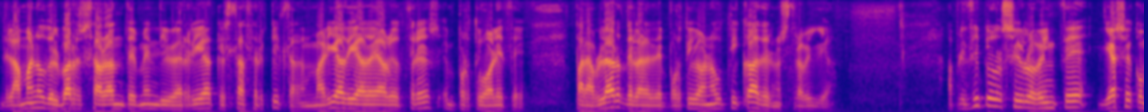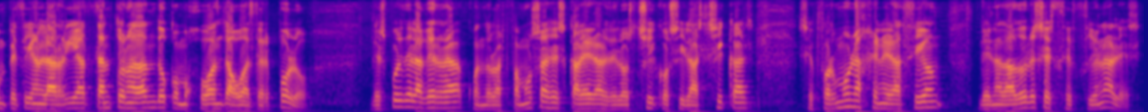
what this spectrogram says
de la mano del bar-restaurante Mendiberría que está cerquita, en María Díaz de Aro 3, en Portugalete, para hablar de la deportiva náutica de nuestra villa. A principios del siglo XX ya se competía en la ría tanto nadando como jugando a waterpolo. Después de la guerra, cuando las famosas escaleras de los chicos y las chicas, se formó una generación de nadadores excepcionales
